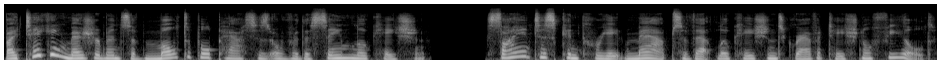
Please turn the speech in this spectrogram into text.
By taking measurements of multiple passes over the same location, scientists can create maps of that location's gravitational field.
